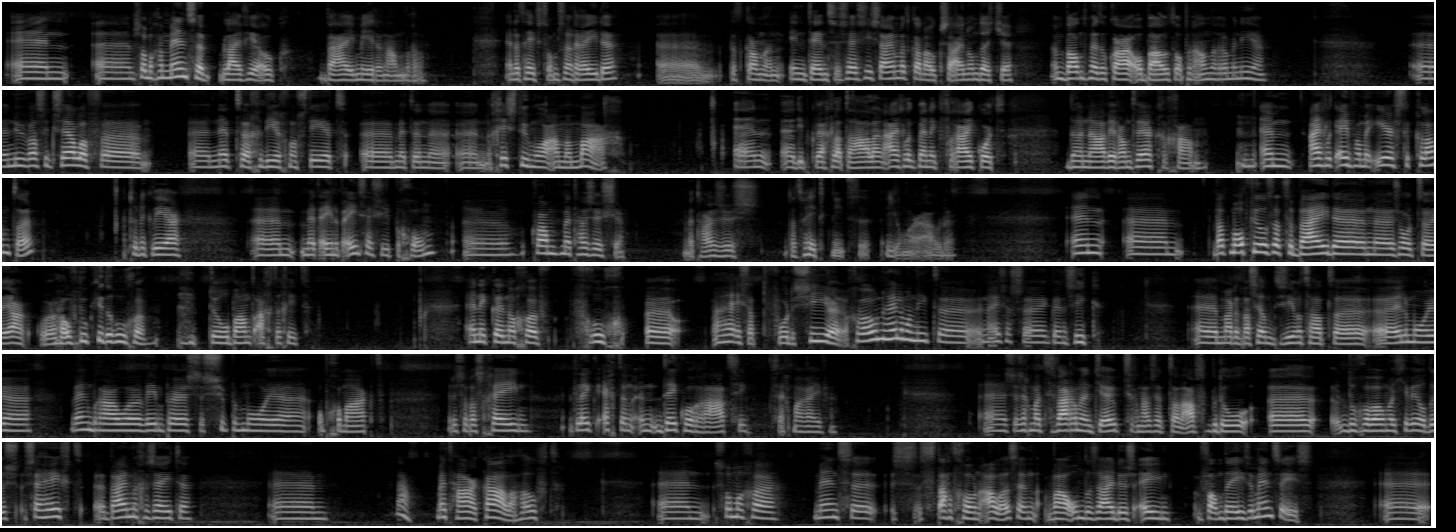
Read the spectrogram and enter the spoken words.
En uh, sommige mensen blijven je ook bij, meer dan anderen. En dat heeft soms een reden. Uh, dat kan een intense sessie zijn, maar het kan ook zijn omdat je een band met elkaar opbouwt op een andere manier. Uh, nu was ik zelf uh, uh, net gediagnosteerd met een, een gisttumor aan mijn maag. En die heb ik weg laten halen. En eigenlijk ben ik vrij kort daarna weer aan het werk gegaan. En eigenlijk een van mijn eerste klanten, toen ik weer met één op één sessies begon, kwam met haar zusje. Met haar zus. Dat weet ik niet, jonger, ouder. En um, wat me opviel is dat ze beide een uh, soort ja, hoofddoekje droegen. Tulbandachtig iets. En ik nog vroeg, is dat voor de sier? Gewoon helemaal niet. nee, zegt ze, ik ben ziek. maar dat was helemaal niet te zien, want ze had hele mooie wenkbrauwen, wimpers, super mooi opgemaakt. Dus er was geen, het leek echt een, een decoratie, zeg maar even. Uh, ze zegt maar, het is warm en het jeukt. Zeg, nou zet het dan af. Ik bedoel, uh, doe gewoon wat je wil. Dus ze heeft uh, bij me gezeten. Ehm, nou, met haar kale hoofd. En sommige mensen staat gewoon alles. En waaronder zij dus een van deze mensen is.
